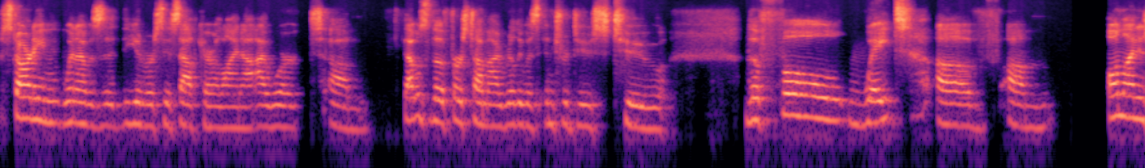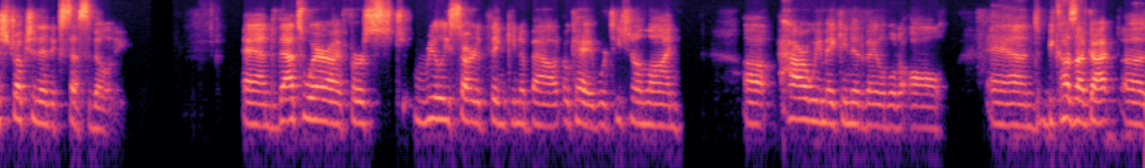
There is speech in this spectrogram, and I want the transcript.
starting when I was at the University of South Carolina, I worked, um, that was the first time I really was introduced to the full weight of um, online instruction and accessibility. And that's where I first really started thinking about, okay, we're teaching online. Uh, how are we making it available to all? And because I've got, uh,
